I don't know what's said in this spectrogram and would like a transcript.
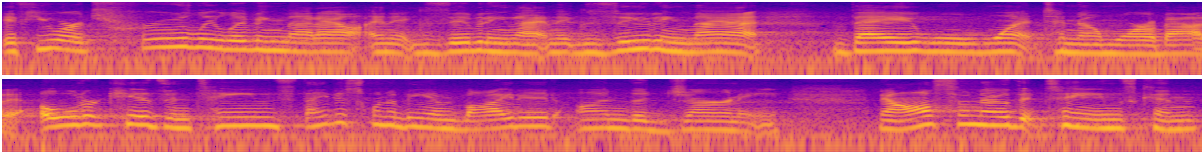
If you are truly living that out and exhibiting that and exuding that, they will want to know more about it. Older kids and teens, they just want to be invited on the journey. Now, also know that teens can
